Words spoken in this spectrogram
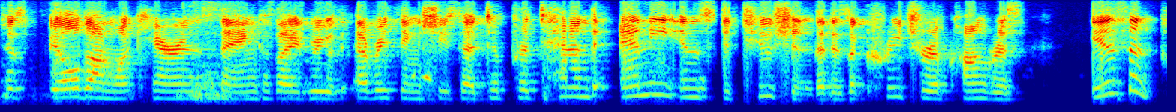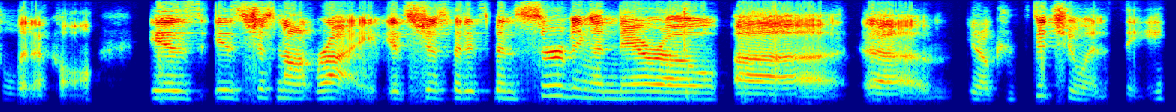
just build on what Karen's saying because I agree with everything she said. To pretend any institution that is a creature of Congress isn't political is is just not right. It's just that it's been serving a narrow, uh, uh, you know, constituency,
